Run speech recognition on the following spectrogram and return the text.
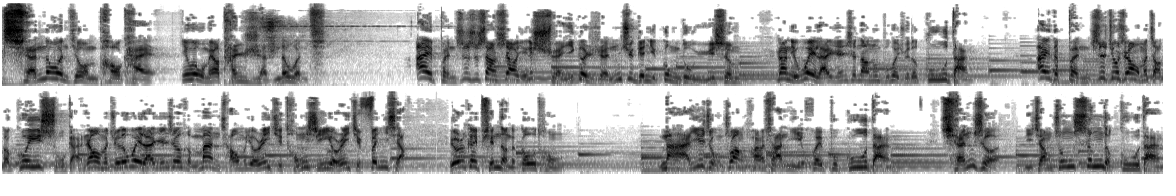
钱的问题我们抛开，因为我们要谈人的问题。爱本质上是要一个选一个人去跟你共度余生，让你未来人生当中不会觉得孤单。爱的本质就是让我们找到归属感，让我们觉得未来人生很漫长，我们有人一起同行，有人一起分享，有人可以平等的沟通。哪一种状况下你会不孤单？前者你将终生的孤单，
